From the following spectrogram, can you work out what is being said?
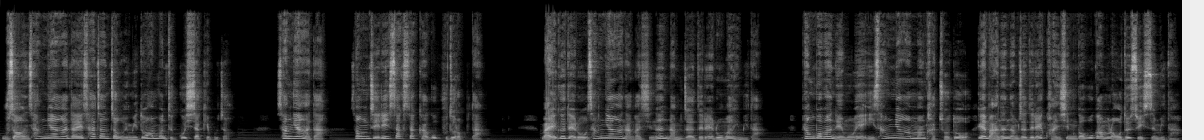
우선 상냥하다의 사전적 의미도 한번 듣고 시작해 보죠. 상냥하다. 성질이 싹싹하고 부드럽다. 말 그대로 상냥한 아가씨는 남자들의 로망입니다. 평범한 외모에 이 상냥함만 갖춰도 꽤 많은 남자들의 관심과 호감을 얻을 수 있습니다.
